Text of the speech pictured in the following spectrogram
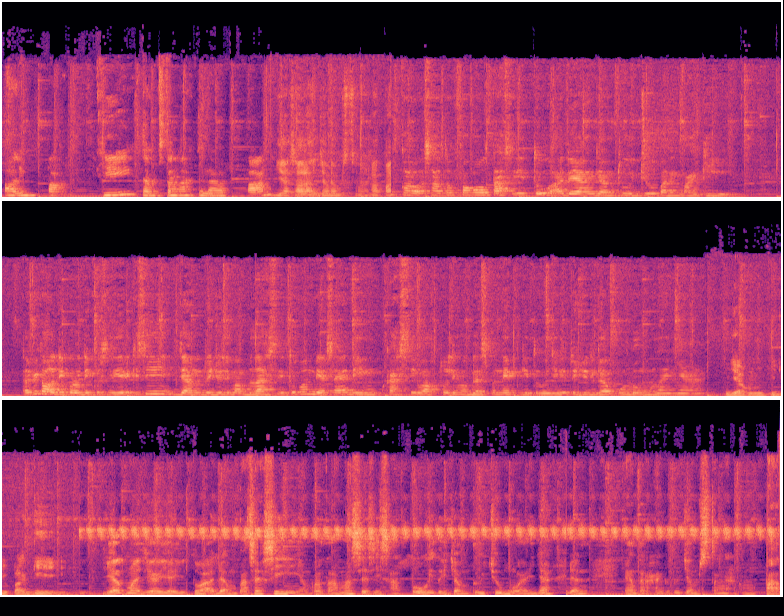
paling pagi jam setengah delapan. Biasalah jam setengah delapan. Kalau satu fakultas itu ada yang jam 7 paling pagi. Tapi kalau di prodiku sendiri sih jam 7.15 itu pun biasanya dikasih waktu 15 menit gitu. Jadi 7.30 mulainya. Jam 7 pagi. Di Atma Jaya itu ada empat sesi. Yang pertama sesi satu itu jam 7 mulainya dan yang terakhir itu jam setengah empat.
